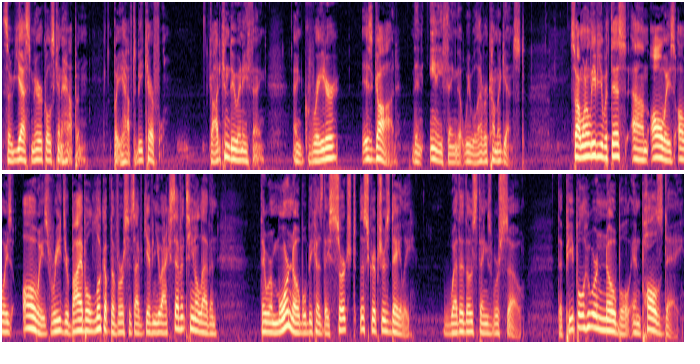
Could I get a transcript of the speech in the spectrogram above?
So, yes, miracles can happen, but you have to be careful. God can do anything, and greater is God than anything that we will ever come against. So I want to leave you with this. Um, always, always, always read your Bible. Look up the verses I've given you. Acts 17 11. They were more noble because they searched the scriptures daily, whether those things were so. The people who were noble in Paul's day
